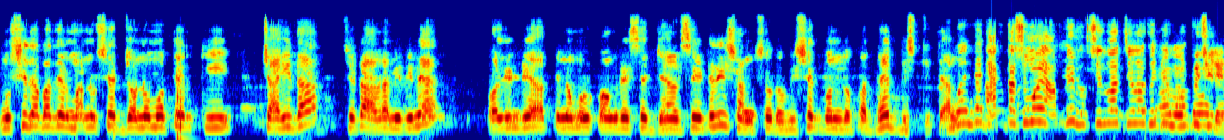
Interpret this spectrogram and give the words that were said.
মুর্শিদাবাদের মানুষের জনমতের কি চাহিদা সেটা আগামী দিনে অল ইন্ডিয়া তৃণমূল কংগ্রেসের জেনারেল সেক্রেটারি সাংসদ অভিষেক বন্দ্যোপাধ্যায়ের দৃষ্টিতে। একটা সময় আপনি মুর্শিদাবাদ জেলা থেকে মন্ত্রী ছিলেন।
